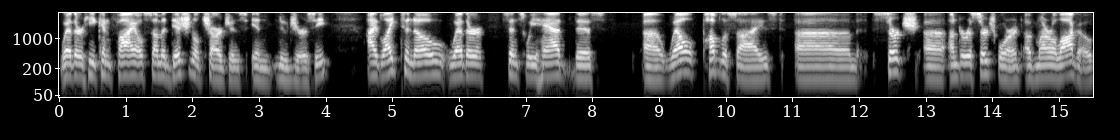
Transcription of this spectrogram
whether he can file some additional charges in New Jersey. I'd like to know whether, since we had this uh, well publicized um, search uh, under a search warrant of Mar a Lago,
